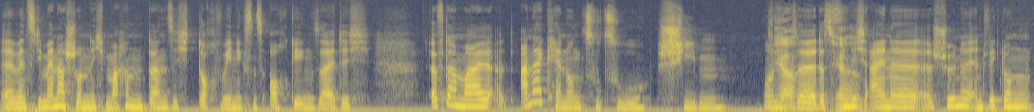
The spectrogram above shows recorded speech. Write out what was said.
äh, wenn es die Männer schon nicht machen, dann sich doch wenigstens auch gegenseitig öfter mal Anerkennung zuzuschieben. Und Ja, äh, das finde ja. ich eine äh, schöne Entwicklung,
